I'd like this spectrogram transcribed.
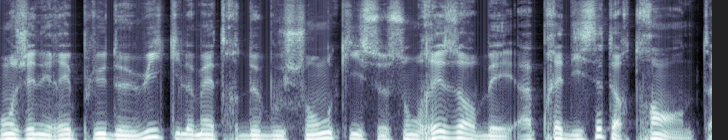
ont généré plus de 8 km de bouchons qui se sont résorbés après 17h30.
